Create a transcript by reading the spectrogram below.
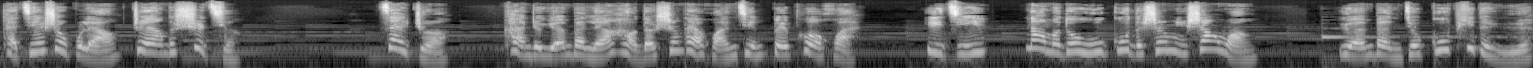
他接受不了这样的事情。再者，看着原本良好的生态环境被破坏，以及那么多无辜的生命伤亡，原本就孤僻的鱼，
